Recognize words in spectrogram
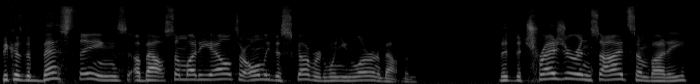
Because the best things about somebody else are only discovered when you learn about them. The, the treasure inside somebody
